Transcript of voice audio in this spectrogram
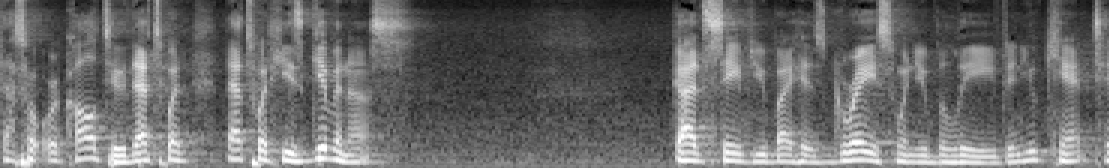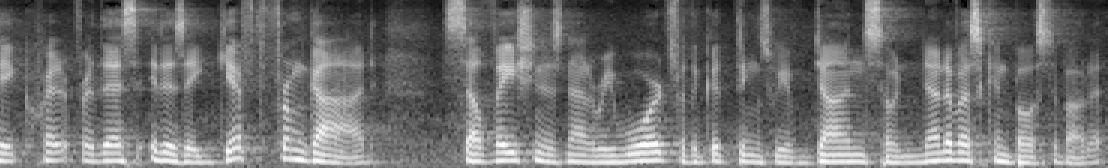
That's what we're called to. That's what, that's what He's given us. God saved you by His grace when you believed, and you can't take credit for this. It is a gift from God. Salvation is not a reward for the good things we have done, so none of us can boast about it.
